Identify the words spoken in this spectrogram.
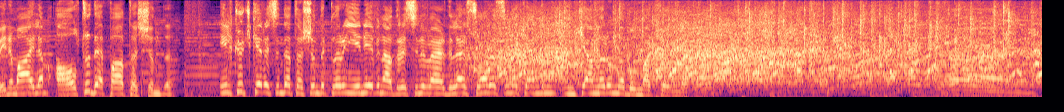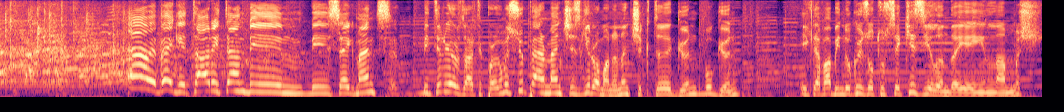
Benim ailem 6 defa taşındı. İlk üç keresinde taşındıkları yeni evin adresini verdiler. Sonrasında kendim imkanlarımla bulmak zorunda kaldım. Evet peki tarihten bir, bir segment bitiriyoruz artık programı. Superman çizgi romanının çıktığı gün bugün. İlk defa 1938 yılında yayınlanmış.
